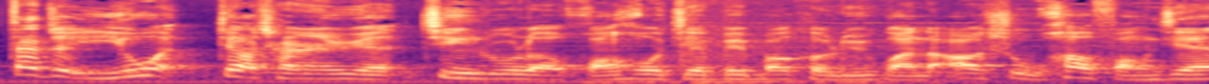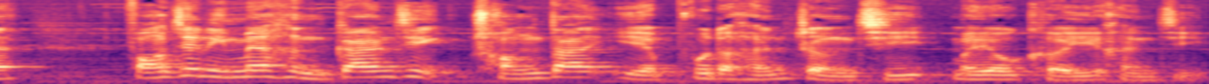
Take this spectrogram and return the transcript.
带着疑问，调查人员进入了皇后街背包客旅馆的二十五号房间，房间里面很干净，床单也铺得很整齐，没有可疑痕迹。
